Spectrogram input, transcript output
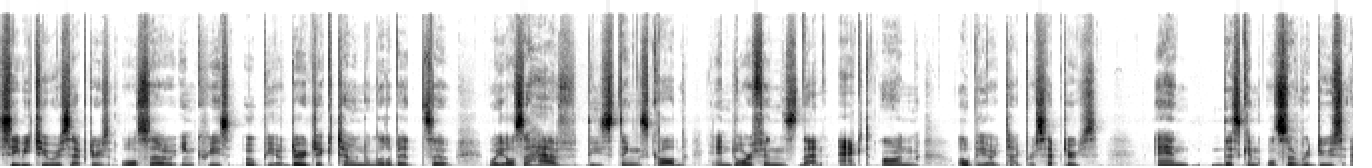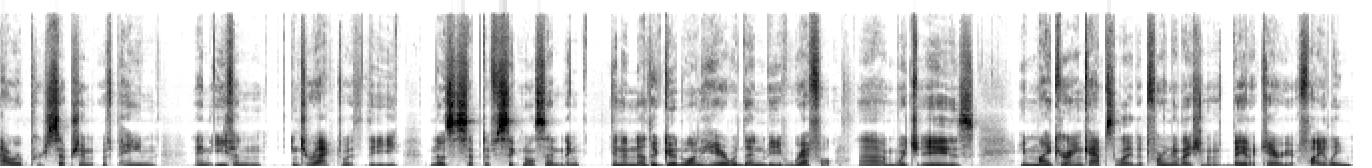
CB2 receptors also increase opioidergic tone a little bit. So we also have these things called endorphins that act on opioid type receptors. And this can also reduce our perception of pain and even interact with the nociceptive signal sending. And another good one here would then be Rephyll, um, which is a microencapsulated formulation of beta caryophyllene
